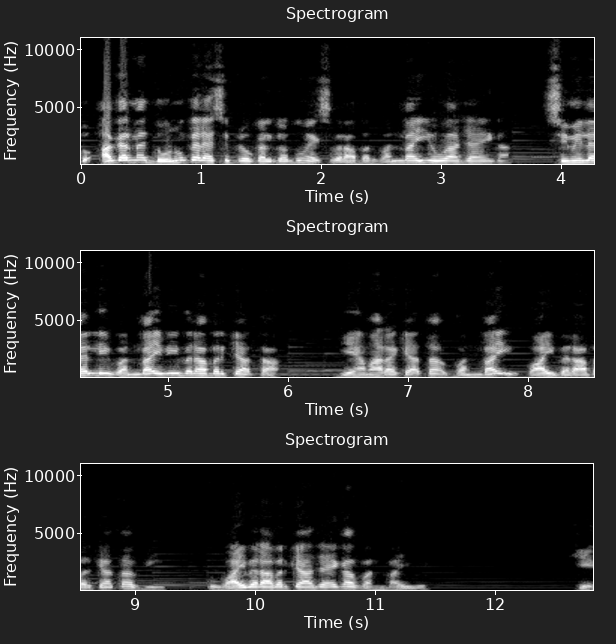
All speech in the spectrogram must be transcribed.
तो अगर मैं दोनों का रेसिप्रोकल कर दूँ, x बराबर वन बाई यू आ जाएगा। सिमिलरली वन बाई वी बराबर क्या था? ये हमारा क्या था? वन बाई वाई बराबर क्या था? वी तो वाई बराबर क्या आ जाएगा? वन बाई यू ये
